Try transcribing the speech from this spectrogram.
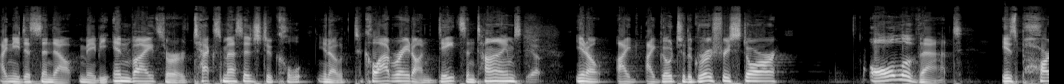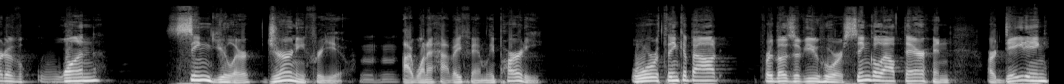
I need to send out maybe invites or text message to, col- you know, to collaborate on dates and times. Yep. You know, I, I go to the grocery store. All of that is part of one singular journey for you. Mm-hmm. I want to have a family party. Or think about for those of you who are single out there and are dating,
